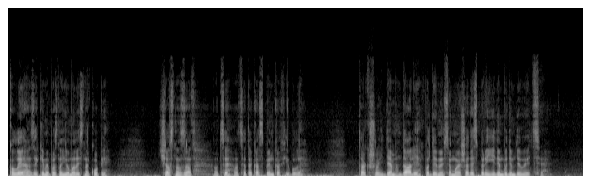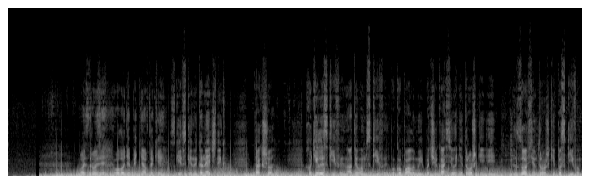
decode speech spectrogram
колега, з яким ми познайомились на копі час назад. Оце, оце така спинка фібули. Так що йдемо далі, подивимося, може ще десь переїдемо, будемо дивитися. Ось, друзі, Володя підняв такий скіфський наконечник. Так що хотіли скіфи, нати вам скіфи. Покопали ми і по ЧК сьогодні трошки, і зовсім трошки по скіфам.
